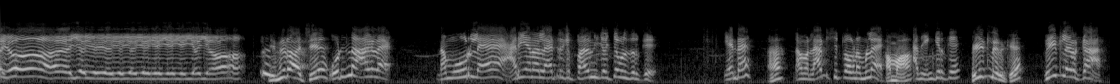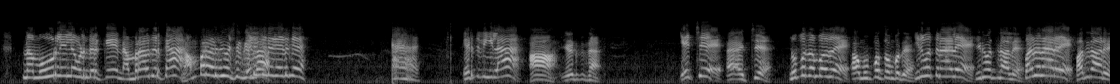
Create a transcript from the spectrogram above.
ஐயோ, விட என்னடா ஆச்சு? ஒண்ணும் ஆகல. நம்ம ஊர்ல ஹரியானா லாட்டரிக்கு பதினஞ்சு லட்சம் விழுந்திருக்கு. ஏண்டா? நம்ம லாட்டரி சீட் வாங்கணும்ல? ஆமா. அது எங்க இருக்கு? வீட்ல இருக்கு. வீட்ல இருக்கா? நம்ம ஊர்ல இல்ல விழுந்திருக்கு. நம்பராவது இருக்கா? நம்பர் எழுதி வச்சிருக்கேன் எடுங்க. எடுத்துட்டீங்களா? ஆ எடுத்துட்டேன். எச்சு? ஆ, ச்சே. முப்பத்தொன்பது. ஆ, முப்பத்தொன்பது. இருபத்தி நாலு இருபத்தி நாலு பதினாறு. பதினாறு.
